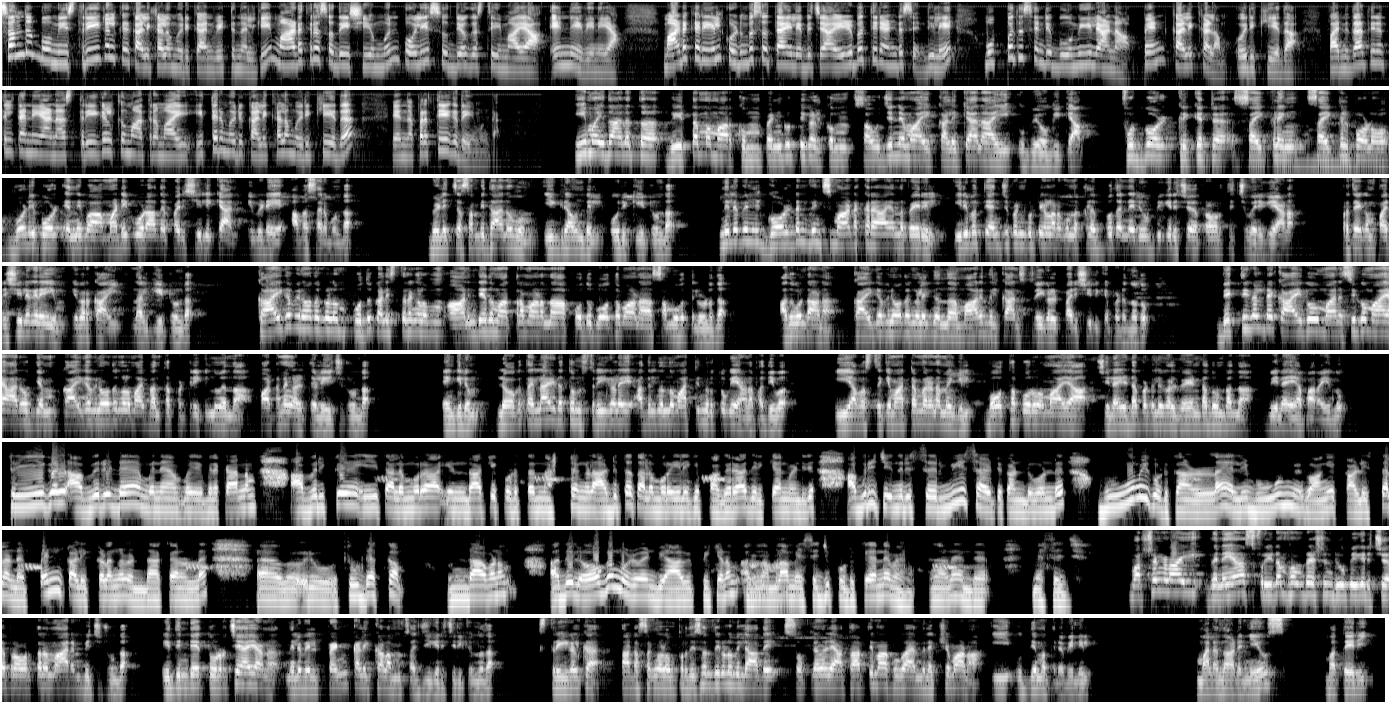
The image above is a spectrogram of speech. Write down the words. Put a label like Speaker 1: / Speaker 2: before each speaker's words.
Speaker 1: സ്വന്തം ഭൂമി സ്ത്രീകൾക്ക് കളിക്കളം ഒരുക്കാൻ വിട്ടു നൽകി മാടക്കര സ്വദേശിയും മുൻ പോലീസ് ഉദ്യോഗസ്ഥയുമായ എൻ എ വിനയ. മാടക്കരയിൽ കുടുംബസ്വത്തായി ലഭിച്ച എഴുപത്തിരണ്ട് സെന്റിലെ മുപ്പത് സെന്റ് ഭൂമിയിലാണ് പെൺ കളിക്കളം ഒരുക്കിയത്. വനിതാ ദിനത്തിൽ തന്നെയാണ് സ്ത്രീകൾക്ക് മാത്രമായി ഇത്തരമൊരു കളിക്കളം ഒരുക്കിയത് എന്ന പ്രത്യേകതയുമുണ്ട്.
Speaker 2: ഈ മൈതാനത്ത് വീട്ടമ്മമാർക്കും പെൺകുട്ടികൾക്കും സൗജന്യമായി കളിക്കാനായി ഉപയോഗിക്കാം. Football cricket cycling cycle polo volleyball എന്നിവ മടികൂടാതെ പരിശീലിക്കാൻ ഇവിടെ അവസരമുണ്ട്. വെളിച്ച സംവിധാനവും ഈ ഗ്രൗണ്ടിൽ ഒരുക്കിയിട്ടുണ്ട്. നിലവിൽ ഗോൾഡൻ വിങ്സ് മാടക്കര എന്ന പേരിൽ ഇരുപത്തിയഞ്ച് പെൺകുട്ടികൾ അടങ്ങുന്ന ക്ലബ്ബ് തന്നെ രൂപീകരിച്ച് പ്രവർത്തിച്ചു വരികയാണ്. പ്രത്യേകം പരിശീലകരെയും ഇവർക്കായി നൽകിയിട്ടുണ്ട്. കായിക വിനോദങ്ങളും പൊതു കളിസ്ഥലങ്ങളും ആണിന്റേത് മാത്രമാണെന്ന പൊതുബോധമാണ് സമൂഹത്തിലുള്ളത്. അതുകൊണ്ടാണ് കായിക വിനോദങ്ങളിൽ നിന്ന് മാറി നിൽക്കാൻ സ്ത്രീകൾ പരിശീലിക്കപ്പെടുന്നതും. വ്യക്തികളുടെ കായികവും മാനസികവുമായ ആരോഗ്യം കായിക വിനോദങ്ങളുമായി ബന്ധപ്പെട്ടിരിക്കുന്നുവെന്ന് പഠനങ്ങൾ തെളിയിച്ചിട്ടുണ്ട്. എങ്കിലും ലോകത്തെല്ലായിടത്തും സ്ത്രീകളെ അതിൽ നിന്ന് മാറ്റി നിർത്തുകയാണ് പതിവ്. ഈ അവസ്ഥയ്ക്ക് മാറ്റം വരണമെങ്കിൽ ബോധപൂർവമായ ചില ഇടപെടലുകൾ വേണ്ടതുണ്ടെന്ന് വിനയ പറയുന്നു.
Speaker 3: സ്ത്രീകൾ അവരുടെ പിന്നെ പിന്നെ കാരണം അവർക്ക് ഈ തലമുറ ഉണ്ടാക്കി കൊടുത്ത നഷ്ടങ്ങൾ അടുത്ത തലമുറയിലേക്ക് പകരാതിരിക്കാൻ വേണ്ടിയിട്ട് അവർ ചെയ്യുന്നൊരു സർവീസ് ആയിട്ട് കണ്ടുകൊണ്ട് ഭൂമി കൊടുക്കാനുള്ള അല്ലെങ്കിൽ ഭൂമി വാങ്ങി കളിസ്ഥലം പെൺ കളിക്കളങ്ങൾ ഉണ്ടാക്കാനുള്ള ഒരു തുടക്കം ഉണ്ടാവണം. അത് ലോകം മുഴുവൻ വ്യാപിപ്പിക്കണം. അത് നമ്മൾ ആ മെസ്സേജ് കൊടുക്കുക തന്നെ വേണം. അതാണ് എന്റെ മെസ്സേജ്
Speaker 2: വർഷങ്ങളായി വിനയാസ് ഫ്രീഡം ഫൗണ്ടേഷൻ രൂപീകരിച്ച് പ്രവർത്തനം ആരംഭിച്ചിട്ടുണ്ട്. ഇതിന്റെ തുടർച്ചയായാണ് നിലവിൽ പെൺ കളിക്കളം സജ്ജീകരിച്ചിരിക്കുന്നത്. സ്ത്രീകൾക്ക് തടസ്സങ്ങളും പ്രതിസന്ധികളുമില്ലാതെ സ്വപ്നങ്ങൾ യാഥാർത്ഥ്യമാക്കുക എന്ന ലക്ഷ്യമാണ് ഈ ഉദ്യമത്തിന് പിന്നിൽ. മലനാട് ന്യൂസ് ബത്തേരി.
